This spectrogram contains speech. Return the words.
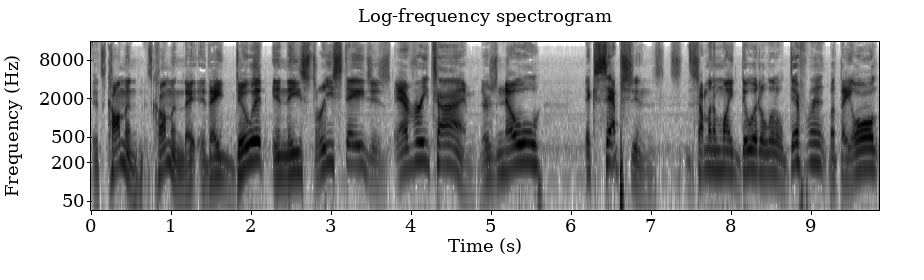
It's coming. It's coming. They they do it in these three stages every time. There's no exceptions. Some of them might do it a little different, but they all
